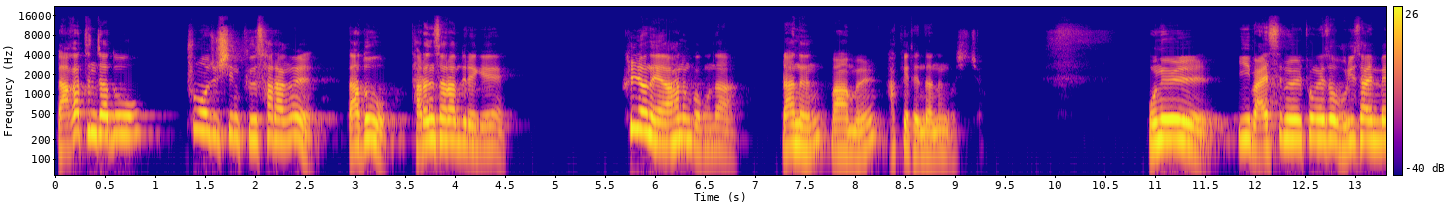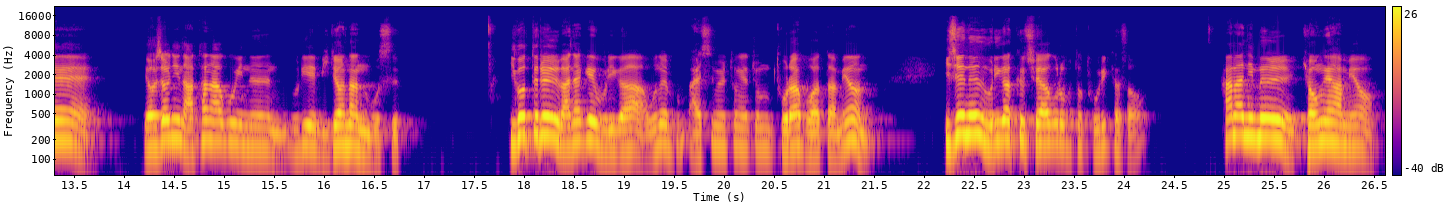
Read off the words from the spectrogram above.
나 같은 자도 품어주신 그 사랑을 나도 다른 사람들에게 흘려내야 하는 거구나. 라는 마음을 갖게 된다는 것이죠. 오늘 이 말씀을 통해서 우리 삶에 여전히 나타나고 있는 우리의 미련한 모습. 이것들을 만약에 우리가 오늘 말씀을 통해 좀 돌아보았다면 이제는 우리가 그 죄악으로부터 돌이켜서 하나님을 경외하며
